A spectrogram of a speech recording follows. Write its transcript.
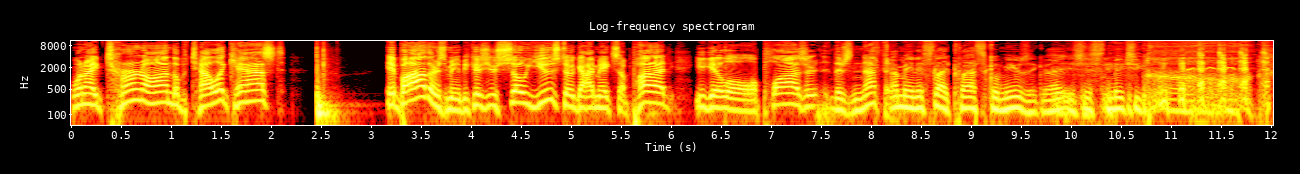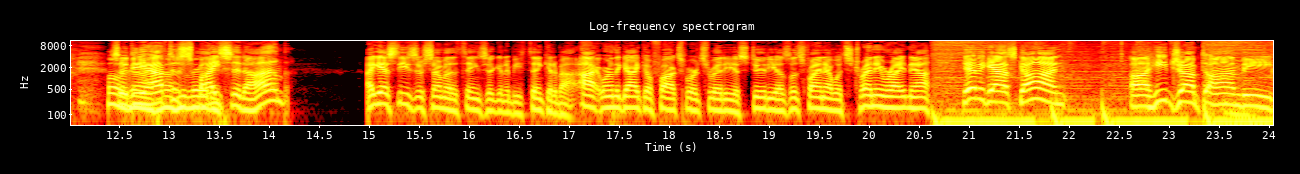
When I turn on the telecast, it bothers me because you're so used to a guy makes a putt, you get a little applause. Or, there's nothing. I mean, it's like classical music, right? It just makes you. Oh, so do you have to made it. spice it up? I guess these are some of the things they're going to be thinking about. All right, we're in the Geico Fox Sports Radio studios. Let's find out what's trending right now. David Gascon, uh, he jumped on the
